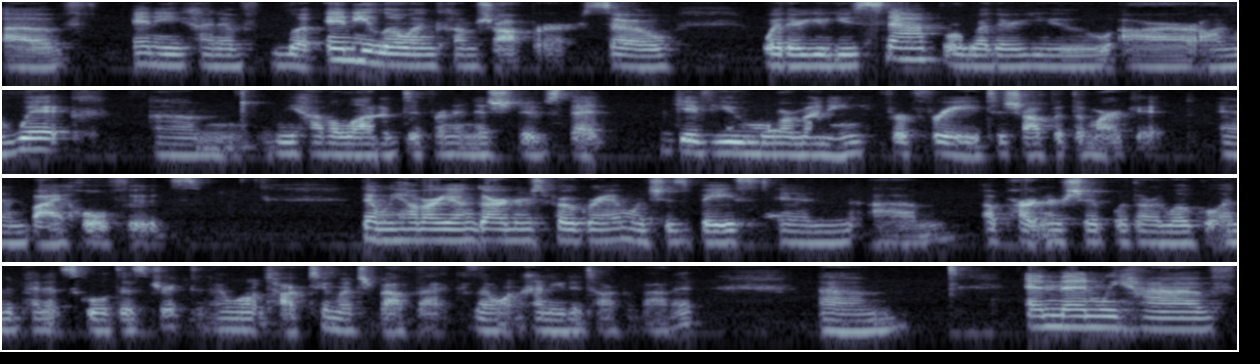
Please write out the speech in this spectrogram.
of any kind of lo- any low income shopper. So whether you use Snap or whether you are on WIC, um, we have a lot of different initiatives that give you more money for free to shop at the market and buy whole foods. Then we have our Young Gardeners program, which is based in um, a partnership with our local independent school district. And I won't talk too much about that because I want Honi to talk about it. Um, and then we have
